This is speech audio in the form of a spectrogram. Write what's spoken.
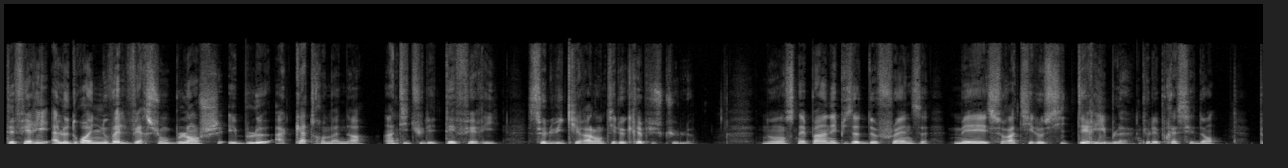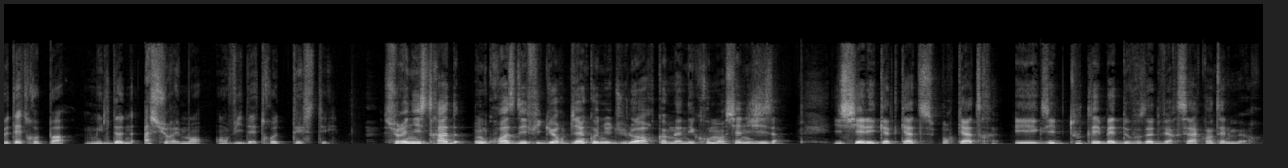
Teferi a le droit à une nouvelle version blanche et bleue à 4 mana, intitulée Teferi, celui qui ralentit le crépuscule. Non, ce n'est pas un épisode de Friends, mais sera-t-il aussi terrible que les précédents? Peut-être pas, mais il donne assurément envie d'être testé. Sur Innistrad, on croise des figures bien connues du lore comme la nécromancienne Giza. Ici, elle est 4-4 pour 4 et exile toutes les bêtes de vos adversaires quand elles meurent.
